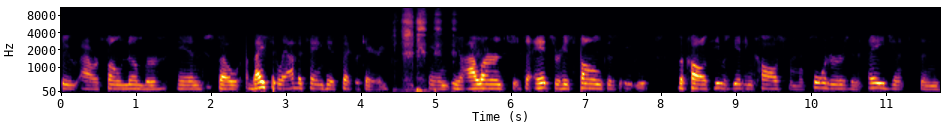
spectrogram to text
to our phone number. And so, basically, I became his secretary, and you know, I learned to, to answer his phone because because he was getting calls from reporters and agents and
